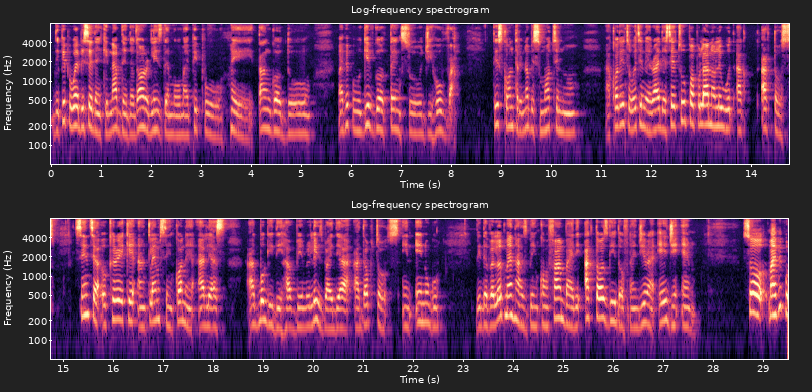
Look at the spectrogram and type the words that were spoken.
di pipo wey be say dem kidnap dem dem don release dem o my pipo hey thank god o. My pipo we give god thanks o jehovah. Dis country no be small tin o. According to wetin dem write dem say two popular nollywood actors cynthia okereke and clemson connell alias agbogide have been released by dia abductors in enugu. Di development has been confirmed by di actors guild of nigeria agm so my pipo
